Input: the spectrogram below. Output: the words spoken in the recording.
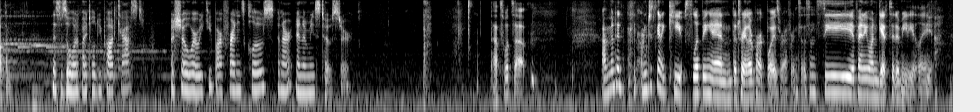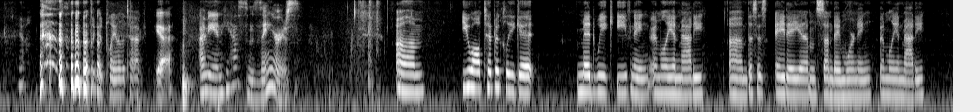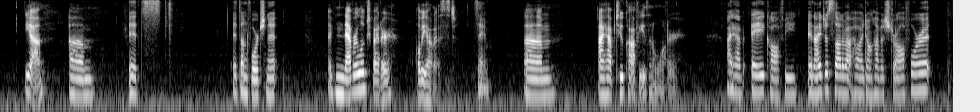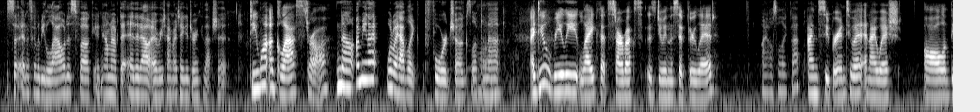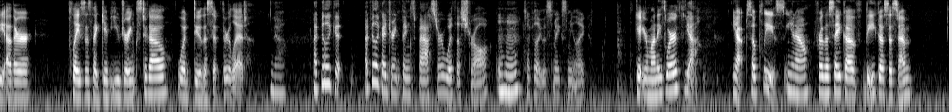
welcome. This is a What If I Told You podcast, a show where we keep our friends close and our enemies toaster. That's what's up. I'm gonna. I'm just gonna keep slipping in the Trailer Park Boys references and see if anyone gets it immediately. Yeah. Yeah. That's a good plan of attack. yeah. I mean, he has some zingers. Um, you all typically get midweek evening, Emily and Maddie. Um, this is 8 a.m. Sunday morning, Emily and Maddie. Yeah. Um, It's it's unfortunate. I've never looked better. I'll be honest. Same. Um, I have two coffees and a water. I have a coffee, and I just thought about how I don't have a straw for it. So, and it's gonna be loud as fuck, and I'm gonna have to edit out every time I take a drink of that shit. Do you want a glass straw? No, I mean, I what do I have like four chugs left in that? I do really like that Starbucks is doing the sip through lid. I also like that. I'm super into it, and I wish all of the other places that give you drinks to go would do the sip through lid. Yeah, I feel like it. I feel like I drink things faster with a straw, Mm-hmm. so I feel like this makes me like, Get your money's worth. yeah, Yeah, so please, you know, for the sake of the ecosystem,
